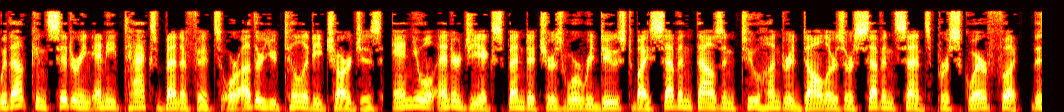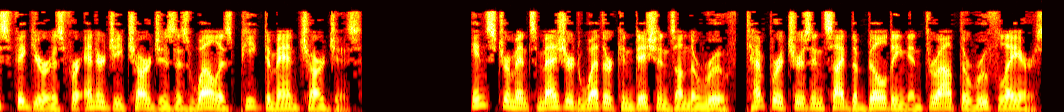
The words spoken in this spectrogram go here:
Without considering any tax benefits or other utility charges, annual energy expenditures were reduced by $7,200 or 7 cents per square foot. This figure is for energy charges as well as peak demand charges. Instruments measured weather conditions on the roof, temperatures inside the building and throughout the roof layers,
